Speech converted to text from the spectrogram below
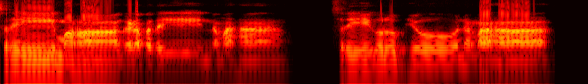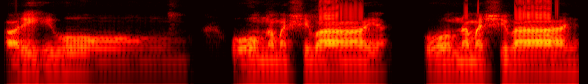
ಶ್ರೀ ಮಹಾಗಣಪತಯೇ ನಮಃ. ಶ್ರೀ ಗುರುಭ್ಯೋ ನಮಃ. ಹರಿ ಓಂ. ಓಂ ನಮಃ ಶಿವಾಯ. ಓಂ ನಮಃ ಶಿವಾಯ.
